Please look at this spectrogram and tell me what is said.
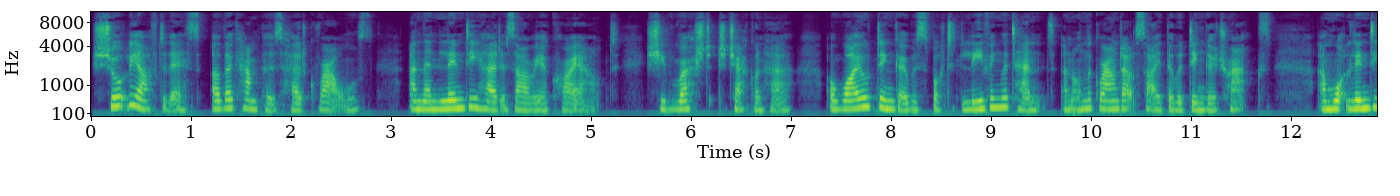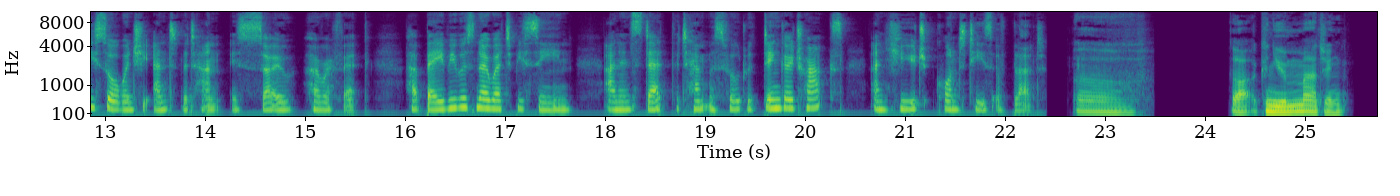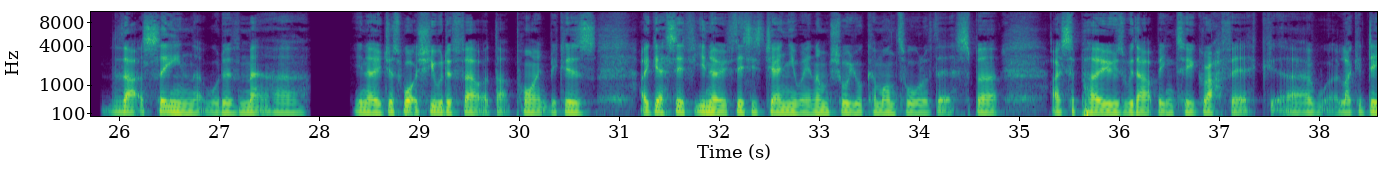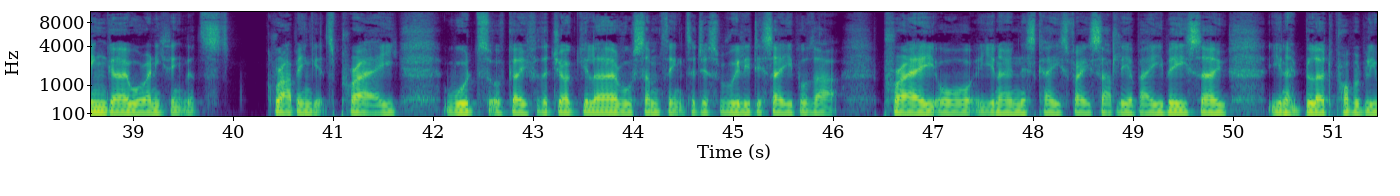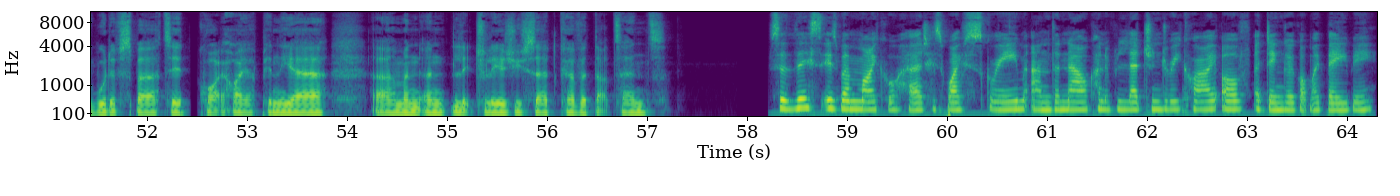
Shortly after this, other campers heard growls, and then Lindy heard Azaria cry out. She rushed to check on her. A wild dingo was spotted leaving the tent, and on the ground outside there were dingo tracks. And what Lindy saw when she entered the tent is so horrific. Her baby was nowhere to be seen, and instead the tent was filled with dingo tracks and huge quantities of blood. Oh, that, can you imagine that scene that would have met her? You know, just what she would have felt at that point. Because I guess if, you know, if this is genuine, I'm sure you'll come on to all of this. But I suppose without being too graphic, uh, like a dingo or anything that's grabbing its prey would sort of go for the jugular or something to just really disable that prey or you know in this case very sadly a baby so you know blood probably would have spurted quite high up in the air um, and and literally as you said covered that tent So this is when Michael heard his wife scream and the now kind of legendary cry of a dingo got my baby.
